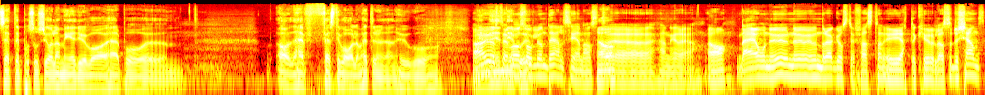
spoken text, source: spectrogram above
sett det på sociala medier och var här på ja, den här festivalen, vad heter den? Hugo... Ja, just det. Jag såg Lundell senast ja. Eh, här nere. Ja. Nej, och nu, nu under augustifesten är det jättekul. Alltså det, känns,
